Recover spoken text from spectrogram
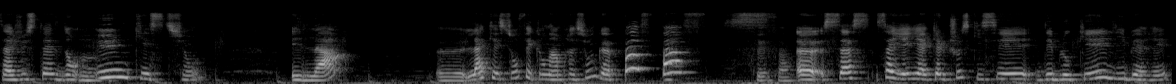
Sa justesse dans mm. une question. Et là, la question fait qu'on a l'impression que paf, paf, ça. ça. ça. y est, il y a quelque chose qui s'est débloqué, libéré.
